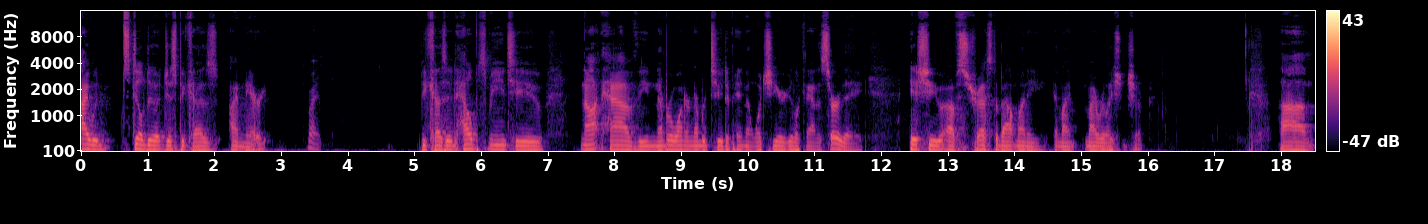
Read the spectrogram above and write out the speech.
I would still do it just because I'm married, Right. Because it helps me to not have the number one or number two, depending on which year you're looking at a survey, issue of stressed about money in my, my relationship. Um,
